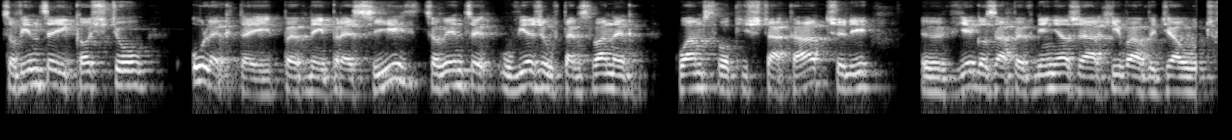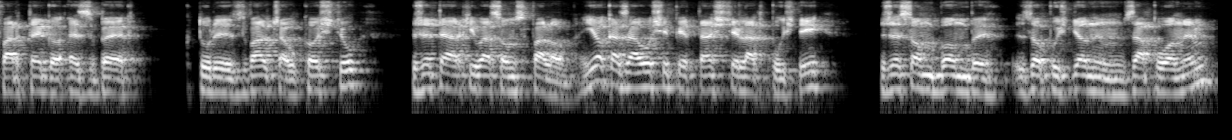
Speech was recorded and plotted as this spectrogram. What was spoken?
Co więcej, Kościół uległ tej pewnej presji, co więcej, uwierzył w tak zwane kłamstwo Kiszczaka, czyli w jego zapewnienia, że archiwa Wydziału czwartego SB, który zwalczał Kościół, że te archiwa są spalone. I okazało się 15 lat później, że są bomby z opóźnionym zapłonem.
